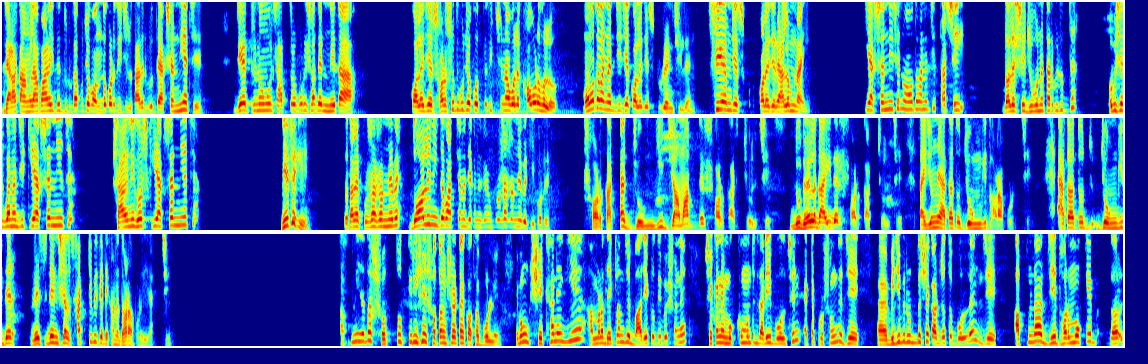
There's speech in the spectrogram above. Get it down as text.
যারা কাংলা পাহাড়িতে দুর্গাপুজো বন্ধ করে দিয়েছিল, তাদের বিরুদ্ধে অ্যাকশন নিয়েছে? যে তৃণমূল ছাত্র পরিষদের নেতা কলেজে সরস্বতী পুজো করতে দিচ্ছে না বলে খবর হলো, মমতা ব্যানার্জি যে কলেজের স্টুডেন্ট ছিলেন সিএম যে কলেজের অ্যালুম নাই কি অ্যাকশন নিয়েছেন মমতা ব্যানার্জি? তার সেই দলের সেই যুব নেতার বিরুদ্ধে? অভিষেক ব্যানার্জি কি অ্যাকশন নিয়েছে? সায়নী ঘোষ কি অ্যাকশন নিয়েছে? নিয়েছে কি? তো তাহলে প্রশাসন নেবে? দলই নিতে পারছে না যেখানে প্রশাসন নেবে কি করে? সরকারটা জঙ্গি জামাতদের সরকার চলছে দুধেল গাইদের সরকার চলছে। তাই জন্য এত এত জঙ্গি ধরা পড়ছে। এত এত জঙ্গিদের রেসিডেন্সিয়াল সার্টিফিকেট এখানে ধরা পড়ে যাচ্ছে। আপনি দাদা সত্তর তিরিশের শতাংশ একটা কথা বললেন এবং সেখানে গিয়ে আমরা দেখলাম যে বাজেট অধিবেশনে সেখানে মুখ্যমন্ত্রী দাঁড়িয়ে বলছেন একটা প্রসঙ্গে যে বিজেপির উদ্দেশ্যে কার্যত বললেন যে, আপনারা যে ধর্মকে,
